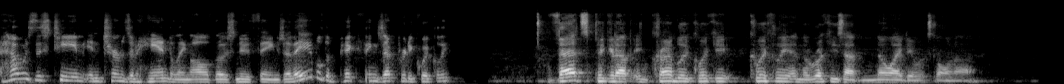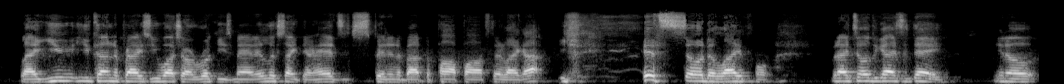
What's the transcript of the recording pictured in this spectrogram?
How is this team in terms of handling all of those new things? Are they able to pick things up pretty quickly? Vets pick it up incredibly quickly, quickly, and the rookies have no idea what's going on. Like you, you come to practice, you watch our rookies, man. It looks like their heads spinning about to pop off. They're like, ah, it's so delightful. But I told the guys today, you know,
